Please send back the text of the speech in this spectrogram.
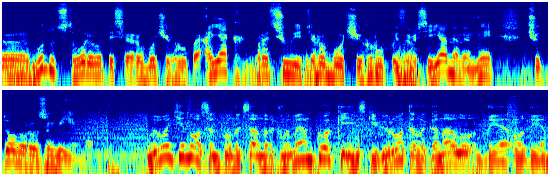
е, будуть створюватися робочі групи. А як працюють робочі групи з росіянами, ми чудово розуміємо. Леонтій Носенко, Олександр Клименко, Київське бюро телеканалу Д1.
